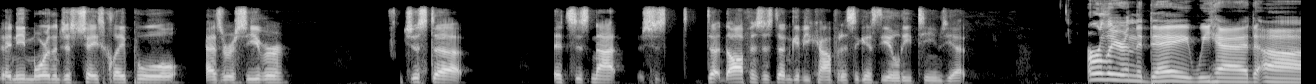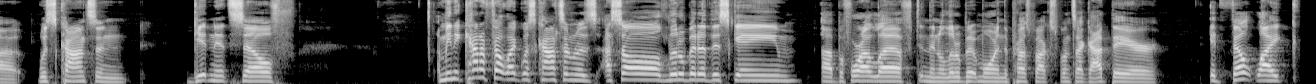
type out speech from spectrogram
they need more than just Chase Claypool as a receiver. Just uh, it's just not. It's just the offense just doesn't give you confidence against the elite teams yet. Earlier in the day, we had uh, Wisconsin getting itself. I mean, it kind of felt like Wisconsin was. I saw a little bit of this game uh, before I left, and then a little bit more in the press box once I got there. It felt like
